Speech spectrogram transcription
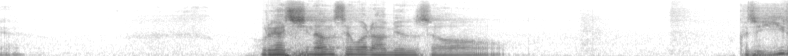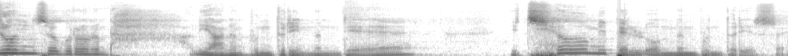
예. 우리가 신앙생활을 하면서 그래서 이론적으로는 많이 아는 분들이 있는데 이 체험이 별로 없는 분들이 있어요.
